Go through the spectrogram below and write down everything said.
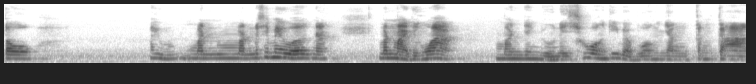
โตไม่มันมันไม่ใช่ไม่เวิร์กนะ มันหมายถึงว่ามันยังอยู่ในช่วงที่แบบวงยังกลาง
